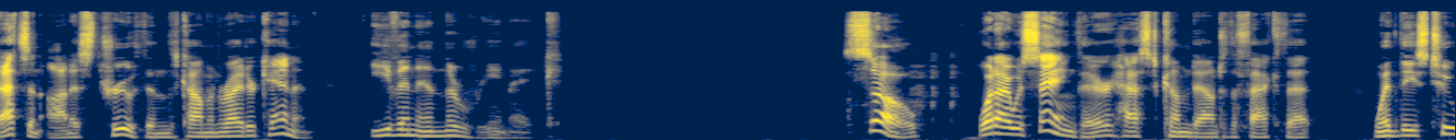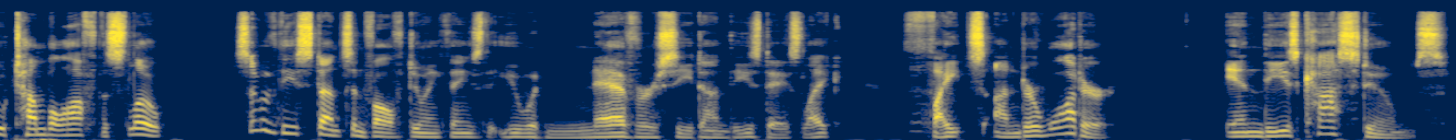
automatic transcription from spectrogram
That's an honest truth in the Kamen Rider canon, even in the remake. So, what I was saying there has to come down to the fact that when these two tumble off the slope, some of these stunts involve doing things that you would never see done these days, like fights underwater, in these costumes,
